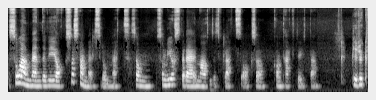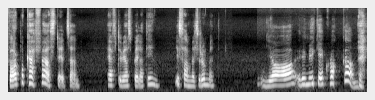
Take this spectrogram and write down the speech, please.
så använder vi också samhällsrummet som, som just det där mötesplats och också kontaktyta. Blir du kvar på kaffe Astrid sen? Efter vi har spelat in i samhällsrummet? Ja, hur mycket är klockan?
